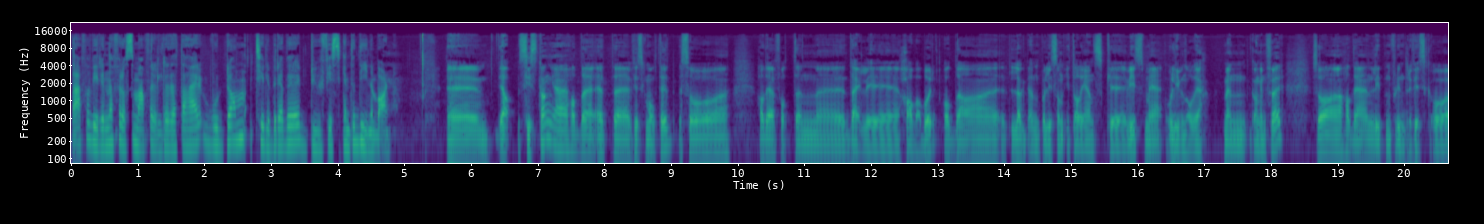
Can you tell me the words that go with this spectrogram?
Det er forvirrende for oss som er foreldre, dette her. Hvordan tilbereder du fisken til dine barn? Eh, ja, Sist gang jeg hadde et eh, fiskemåltid, så hadde jeg fått en eh, deilig havabbor. Og da lagde jeg den på litt sånn italiensk eh, vis med olivenolje. Men gangen før så hadde jeg en liten flyndrefisk og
